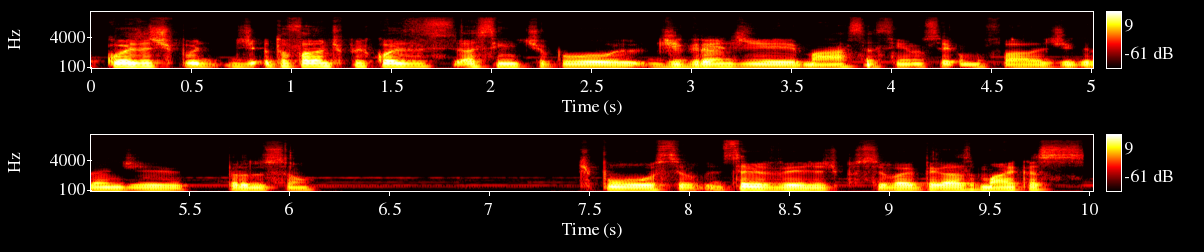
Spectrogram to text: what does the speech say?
coisas tipo. de- eu tô falando, tipo, de coisas assim, tipo, de grande massa, assim, não sei como fala, de grande produção. Tipo, cerveja, tipo, você vai pegar as marcas.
